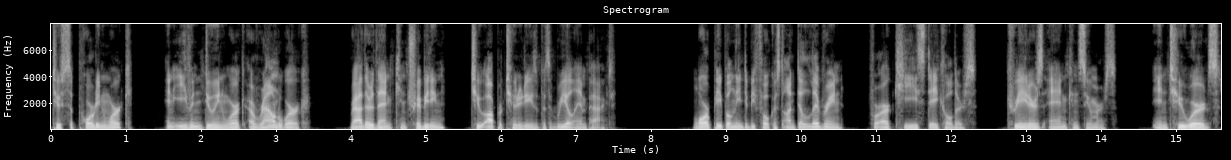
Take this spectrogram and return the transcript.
to supporting work and even doing work around work rather than contributing to opportunities with real impact. More people need to be focused on delivering for our key stakeholders, creators and consumers. In two words,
